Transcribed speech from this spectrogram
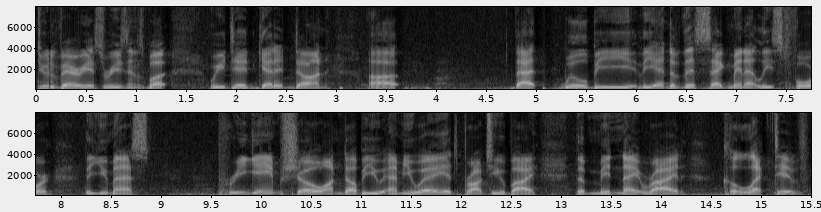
due to various reasons, but we did get it done. Uh, that will be the end of this segment, at least for the UMass pregame show on WMUA. It's brought to you by the Midnight Ride Collective.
